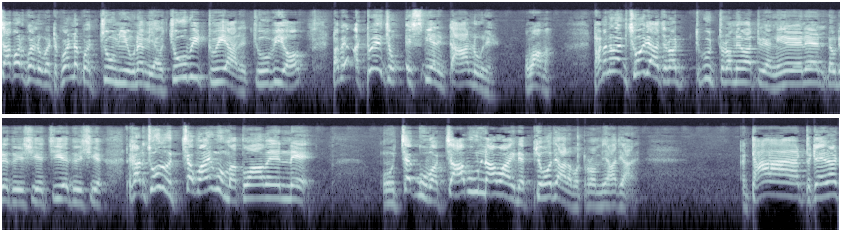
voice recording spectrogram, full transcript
ကြားကွက်ကွက်လို့ပဲတစ်ခွက်နှစ်ခွက်ကြုံမြုံနဲ့မရဘူးကြိုးပြီးတွေးရတယ်ကြိုးပြီးရောဒါပေမဲ့အတွေ့အကြုံ experience တားလို့တယ်ဘဝမှာဒါပေမဲ့တချို့ကြကျွန်တော်တခုတော်တော်များများတွေ့ရငယ်ငယ်နဲ့လှုပ်တဲ့သူရှိရကြီးရဲ့သူရှိရတခါတချို့ဆိုကြောက်ဝိုင်းကိုမှသွားပဲနဲ့ဟိုကြက်ကိုပါကြားဘူးနားဝိုင်းနဲ့ပြောကြတာပေါ့တော်တော်များကြတယ် ဒါတကယ်တော့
